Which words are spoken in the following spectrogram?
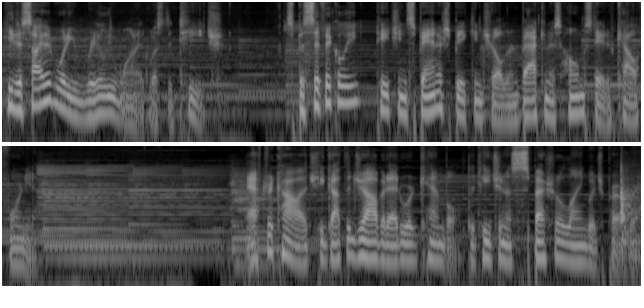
He decided what he really wanted was to teach, specifically teaching Spanish speaking children back in his home state of California. After college, he got the job at Edward Kemble to teach in a special language program.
